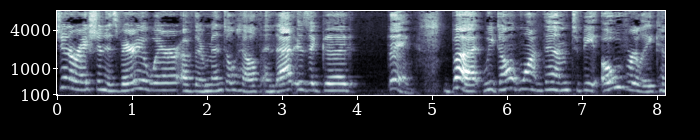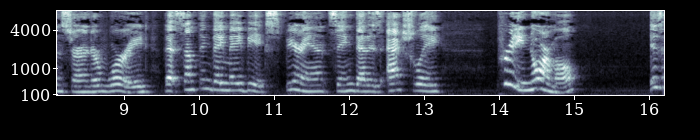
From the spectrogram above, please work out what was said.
generation is very aware of their mental health, and that is a good thing. But we don't want them to be overly concerned or worried that something they may be experiencing that is actually pretty normal is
